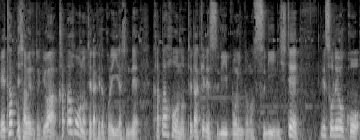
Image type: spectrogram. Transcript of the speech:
えー、立って喋るときは、片方の手だけでこれいいらしいんで、片方の手だけでスリーポイントの3にして、で、それをこ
